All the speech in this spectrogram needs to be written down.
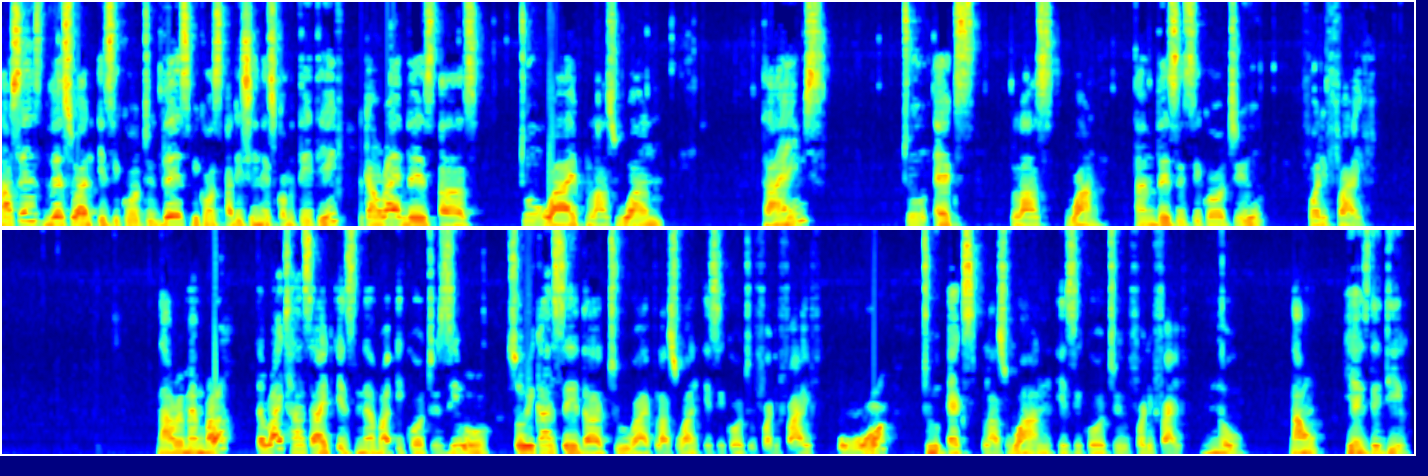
Now, since this one is equal to this, because addition is commutative, we can write this as 2y plus 1 times 2x plus 1 and this is equal to 45. Now remember, the right hand side is never equal to 0, so we can say that 2y plus 1 is equal to 45 or 2x plus 1 is equal to 45. No. Now, here's the deal.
